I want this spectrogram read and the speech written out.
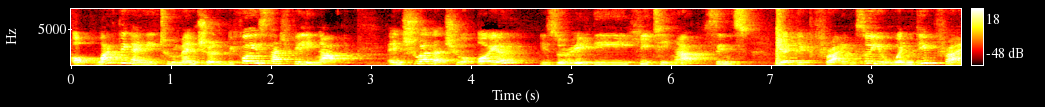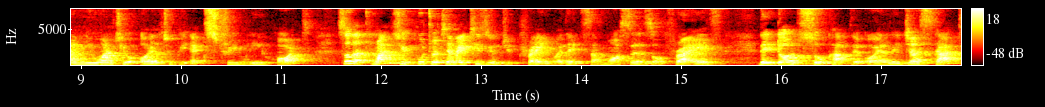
Oh one thing I need to mention before you start filling up ensure that your oil is already heating up since you're deep frying. So you, when deep frying, you want your oil to be extremely hot so that once you put whatever it is you're frying, whether it's samosas or fries, they don't soak up the oil, they just start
